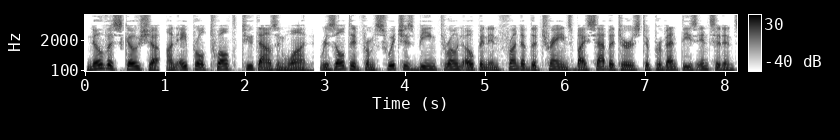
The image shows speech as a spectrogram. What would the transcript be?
Nova Scotia, on April 12, 2001, resulted from switches being thrown open in front of the trains by saboteurs to prevent these incidents.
